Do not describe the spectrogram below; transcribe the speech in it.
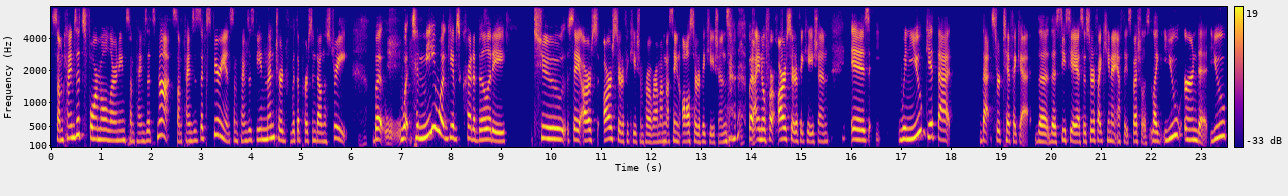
Sometimes it's formal learning, sometimes it's not. Sometimes it's experience, sometimes it's being mentored with a person down the street. But what to me what gives credibility to say our our certification program, I'm not saying all certifications, but I know for our certification is when you get that that certificate the the ccas a certified canine athlete specialist like you earned it. You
